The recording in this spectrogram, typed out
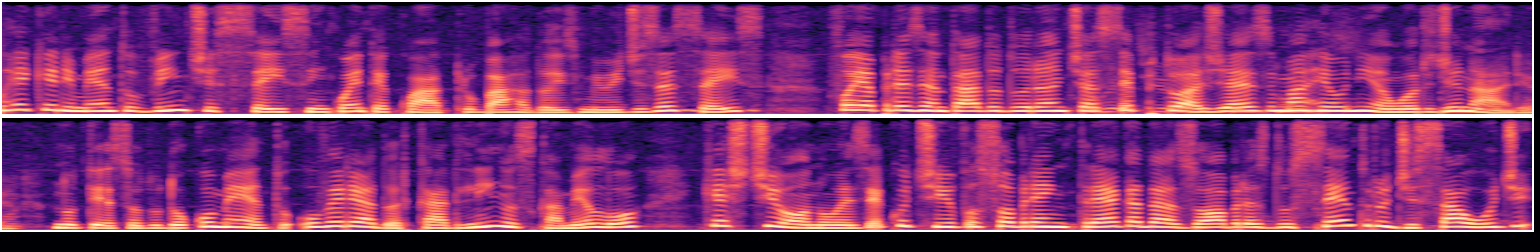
o requerimento 2654-2016 foi apresentado durante a 70ª reunião ordinária. No texto do documento, o vereador Carlinhos Camelô questiona o executivo sobre a entrega das obras do Centro de Saúde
